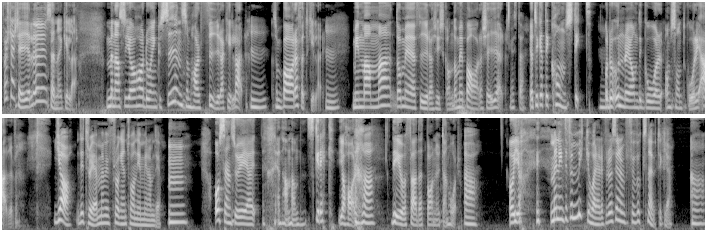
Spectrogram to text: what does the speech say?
först en tjej eller sen en kille. Men alltså jag har då en kusin som har fyra killar, Mm. som bara fött killar. Mm. Min mamma, de är fyra syskon, de är bara tjejer. Jag tycker att det är konstigt. Och då undrar jag om det går, om sånt går i arv. Ja, det tror jag, men vi frågar Antonia mer om det. Mm. Och sen så är jag, en annan skräck jag har, Ja. det är att föda ett barn utan hår. Ja. Och jag, Men inte för mycket hår heller, för då ser de för vuxna ut tycker jag. Ja.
